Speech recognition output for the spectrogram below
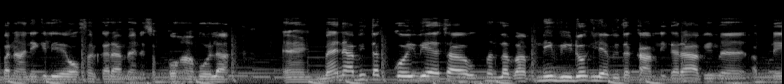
बनाने के लिए ऑफ़र करा मैंने सबको हाँ बोला। एंड मैंने अभी तक कोई भी ऐसा मतलब अपनी वीडियो के लिए अभी तक काम नहीं करा। अभी मैं अपने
